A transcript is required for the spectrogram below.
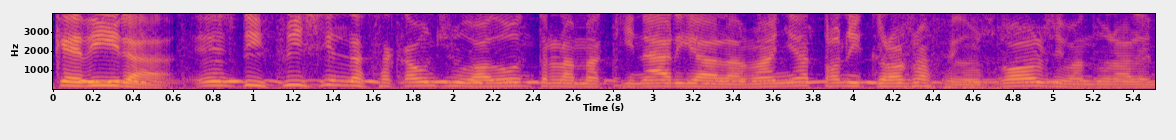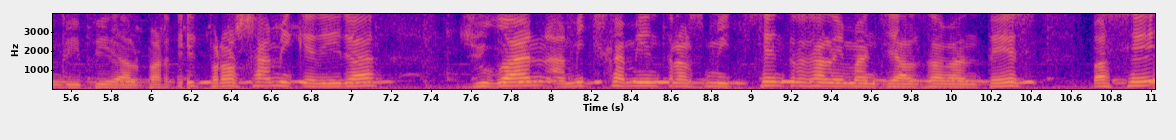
Khedira. És difícil destacar un jugador entre la maquinària alemanya. Toni Kroos va fer dos gols i van donar l'MVP del partit, però Sami Khedira, jugant a mig camí entre els mitjcentres alemanys i els davanters, va ser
